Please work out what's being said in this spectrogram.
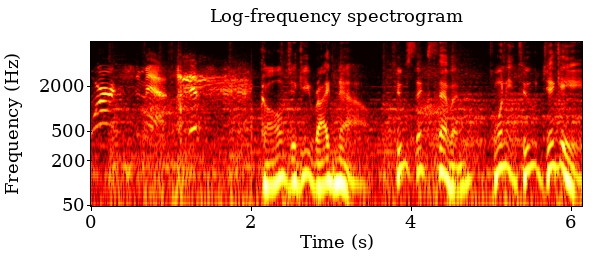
wordsmith. Call Jiggy right now. 267 22 Jiggy.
